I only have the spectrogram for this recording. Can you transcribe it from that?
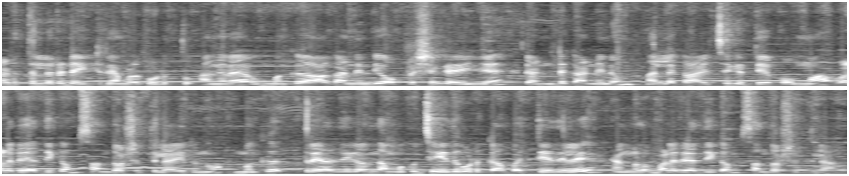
അടുത്തുള്ളൊരു ഡേറ്റ് നമ്മൾ കൊടുത്തു. അങ്ങനെ ഉമ്മക്ക് ആ കണ്ണിന്റെ ഓപ്പറേഷൻ കഴിഞ്ഞ് രണ്ട് കണ്ണിനും നല്ല കാഴ്ച കിട്ടിയപ്പോൾ ഉമ്മ വളരെയധികം സന്തോഷത്തിലായിരുന്നു. ഉമ്മക്ക് ഇത്രയധികം നമുക്കും ചെയ്തു കൊടുക്കാൻ പറ്റിയതിൽ ഞങ്ങളും വളരെയധികം സന്തോഷത്തിലാണ്.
